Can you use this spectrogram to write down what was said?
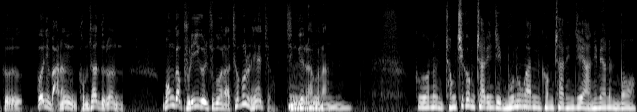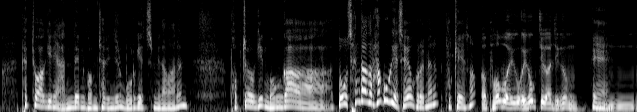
그 건이 많은 검사들은 뭔가 불이익을 주거나 처벌을 해야죠. 징계를 하거나. 음, 그거는 정치 검찰인지 무능한 검찰인지 아니면은 뭐 팩트 확인이 안 된 검찰인지는 모르겠습니다만은 법적인 뭔가 또 생각을 하고 계세요. 그러면은 국회에서 어, 법 왜곡, 왜곡죄가 지금 예. 음,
